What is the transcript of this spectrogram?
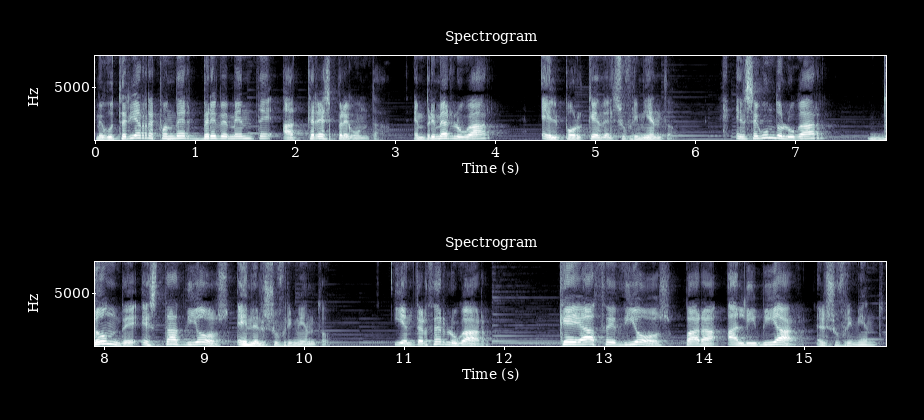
Me gustaría responder brevemente a tres preguntas. En primer lugar, el porqué del sufrimiento. En segundo lugar, ¿dónde está Dios en el sufrimiento? Y en tercer lugar, ¿qué hace Dios para aliviar el sufrimiento?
